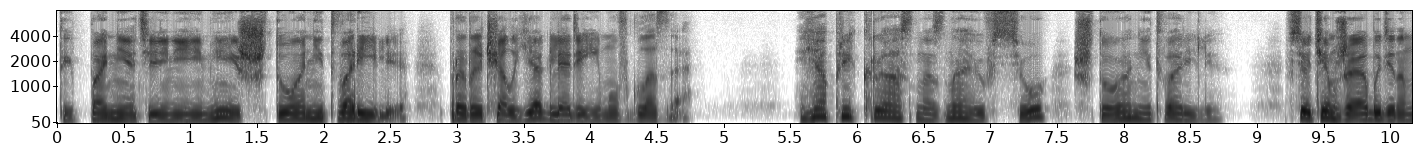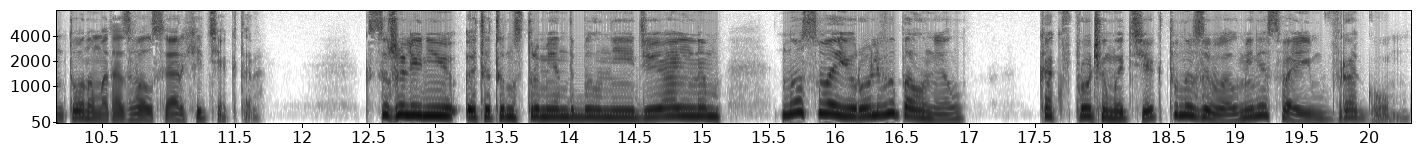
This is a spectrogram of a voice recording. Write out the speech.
«Ты понятия не имеешь, что они творили», — прорычал я, глядя ему в глаза. «Я прекрасно знаю все, что они творили». Все тем же обыденным тоном отозвался архитектор. К сожалению, этот инструмент был не идеальным, но свою роль выполнял. Как, впрочем, и те, кто называл меня своим врагом.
